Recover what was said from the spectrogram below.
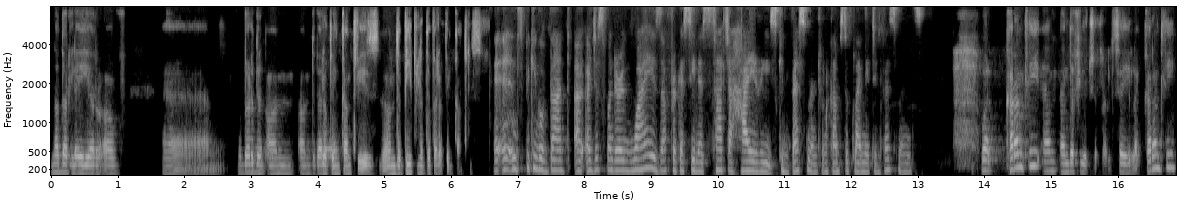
another layer of um, burden on, on developing countries, on the people of developing countries. And, speaking of that, I, I'm just wondering why is Africa seen as such a high risk investment when it comes to climate investments? Well, currently and, and the future, I'll say like currently,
